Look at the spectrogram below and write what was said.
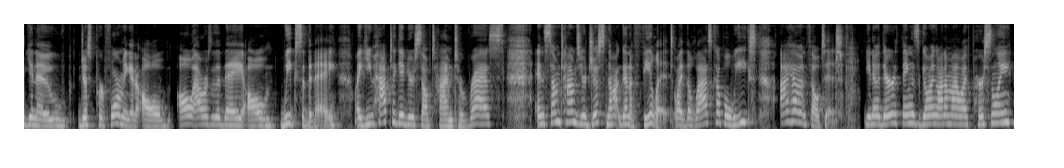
you know just performing at all all hours of the day, all weeks of the day. Like you have to give yourself time to rest. And sometimes you're just not to feel it. Like the last couple weeks, I haven't felt it. You know, there are things going on in my life personally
